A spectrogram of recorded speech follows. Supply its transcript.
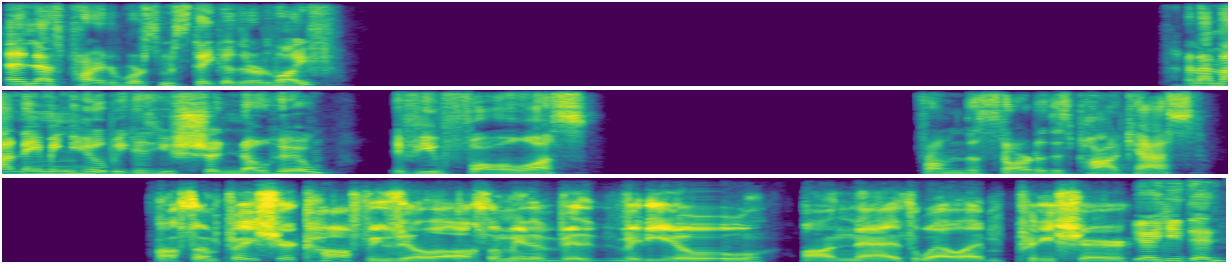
and that's probably the worst mistake of their life. And I'm not naming who because you should know who if you follow us from the start of this podcast. Also, I'm pretty sure CoffeeZilla also made a vi- video on that as well. I'm pretty sure. Yeah, he did.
